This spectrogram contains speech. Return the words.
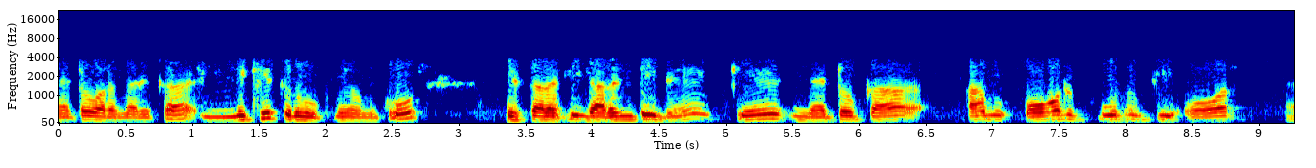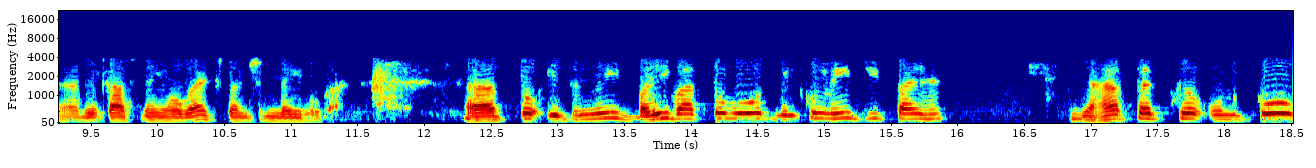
नेटो और अमेरिका लिखित रूप में उनको इस तरह की गारंटी दें कि नेटो का अब और पूर्व की ओर विकास नहीं होगा एक्सपेंशन नहीं होगा। तो इतनी बड़ी बात तो वो बिल्कुल नहीं जीत पाए हैं। यहाँ तक उनको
